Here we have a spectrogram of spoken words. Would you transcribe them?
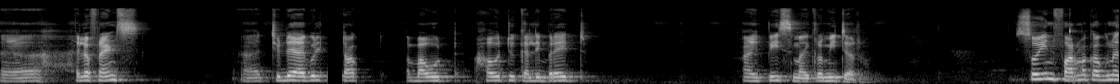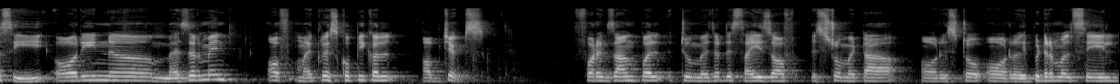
Uh, hello friends. Uh, today I will talk about how to calibrate eyepiece micrometer. So in pharmacognosy or in uh, measurement of microscopical objects, for example, to measure the size of stomata or sto- or epidermal cell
